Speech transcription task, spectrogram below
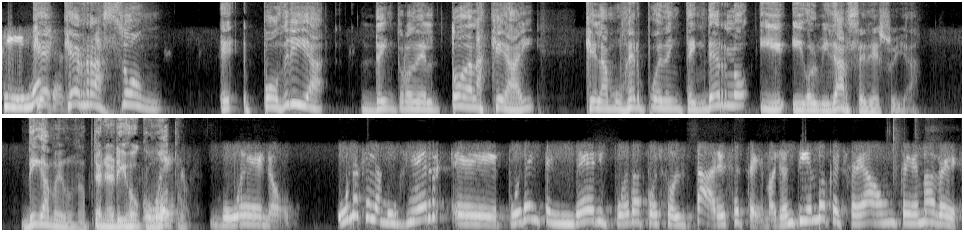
sí, ¿qué, muchas. qué razón eh, podría, dentro de todas las que hay, que la mujer pueda entenderlo y, y olvidarse de eso ya? Dígame una. Tener hijos con bueno, otro. Bueno, una que la mujer eh, pueda entender y pueda pues soltar ese tema. Yo entiendo que sea un tema de,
